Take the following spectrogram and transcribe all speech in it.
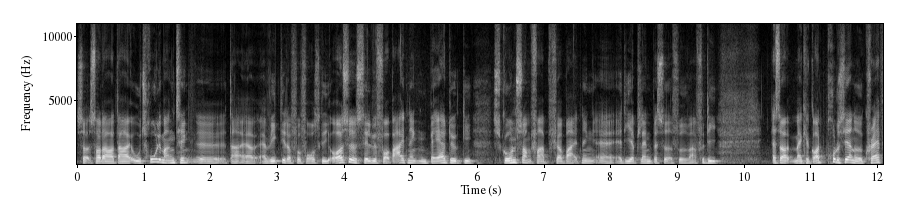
Så, så der, der er utrolig mange ting, øh, der er, er vigtigt at få forsket i. Også selve forarbejdningen, bæredygtig, skånsom forarbejdning af, af de her plantbaserede fødevarer. Fordi Altså, man kan godt producere noget crap.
